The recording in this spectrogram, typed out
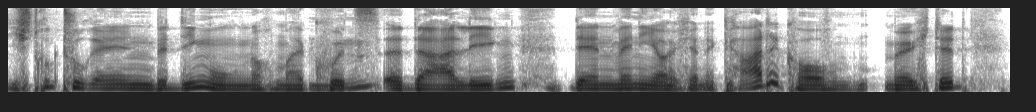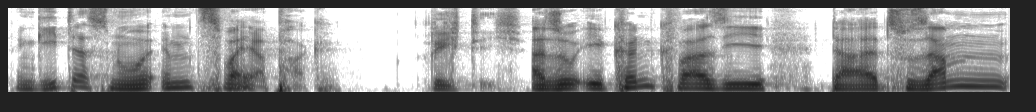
die strukturellen Bedingungen nochmal kurz äh, darlegen. Denn wenn ihr euch eine Karte kaufen möchtet, dann geht das nur im Zweierpack. Richtig. Also ihr könnt quasi da zusammen,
